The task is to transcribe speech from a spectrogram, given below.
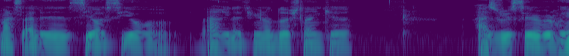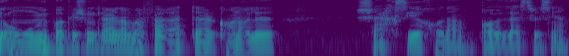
مسئله سیاسی و عقیدتی اینا داشتن که از روی سرورهای عمومی پاکشون کردم و فقط در کانال شخصی خودم قابل دسترسی‌ان.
